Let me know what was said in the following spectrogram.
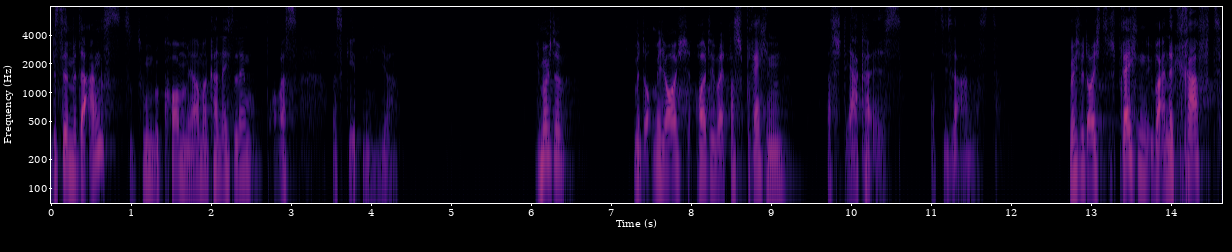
bisschen mit der Angst zu tun bekommen. Ja? Man kann echt so denken, boah, was, was geht denn hier? Ich möchte mit, mit euch heute über etwas sprechen, was stärker ist als diese Angst. Ich möchte mit euch sprechen über eine Kraft, die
